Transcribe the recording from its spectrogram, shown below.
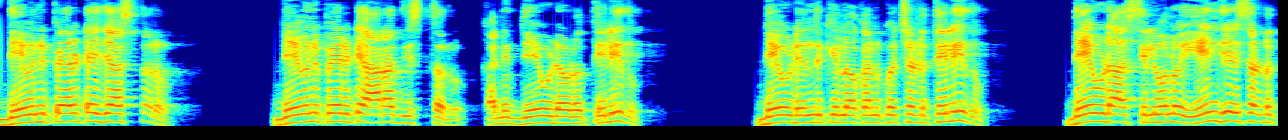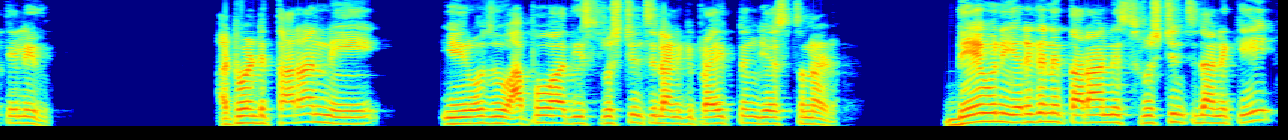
దేవుని పేరిటే చేస్తారు. దేవుని పేరిటే ఆరాధిస్తారు. కానీ దేవుడు ఎవడో తెలియదు దేవుడు ఎందుకు ఈ లోకానికి వచ్చాడో తెలియదు దేవుడు ఆ సిలువలో ఏం చేశాడో తెలియదు అటువంటి తరాన్ని ఈరోజు అపవాది సృష్టించడానికి ప్రయత్నం చేస్తున్నాడు. దేవుని ఎరగని తరాన్ని సృష్టించడానికి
